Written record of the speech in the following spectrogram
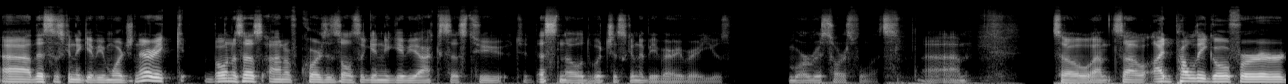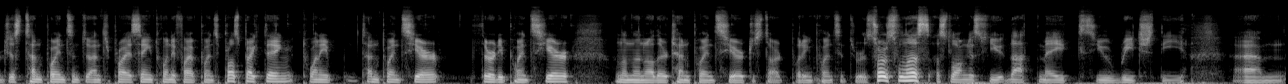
Uh, this is going to give you more generic bonuses, and of course, it's also going to give you access to to this node, which is going to be very very useful, more resourcefulness. Um, so um, so I'd probably go for just 10 points into enterprising, 25 points prospecting, 20 10 points here, 30 points here, and then another 10 points here to start putting points into resourcefulness. As long as you that makes you reach the um,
